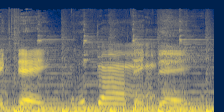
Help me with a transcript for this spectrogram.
Big day. Big day. Big day.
